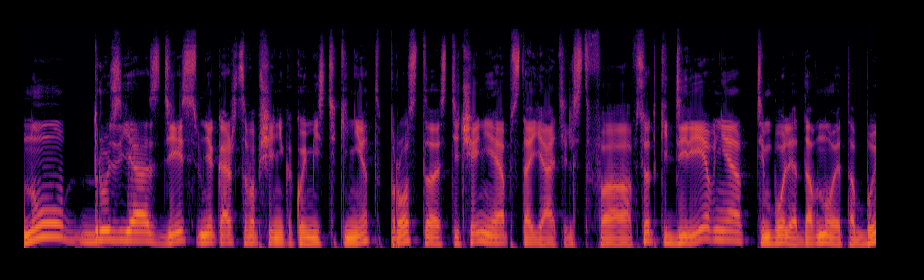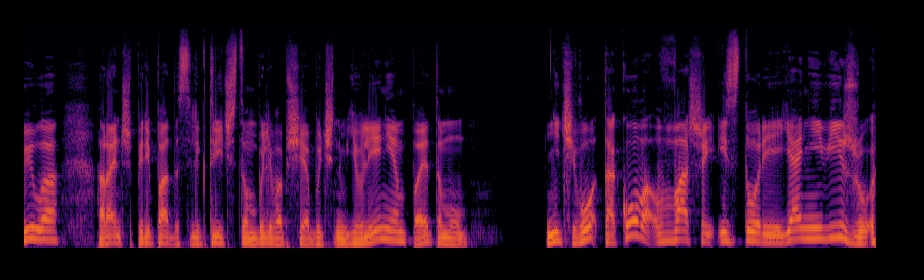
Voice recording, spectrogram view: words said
Ну, друзья, здесь, мне кажется, вообще никакой мистики нет. Просто стечение обстоятельств. А, Все-таки деревня, тем более давно это было. Раньше перепады с электричеством были вообще обычным явлением, поэтому Ничего такого в вашей истории я не вижу.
